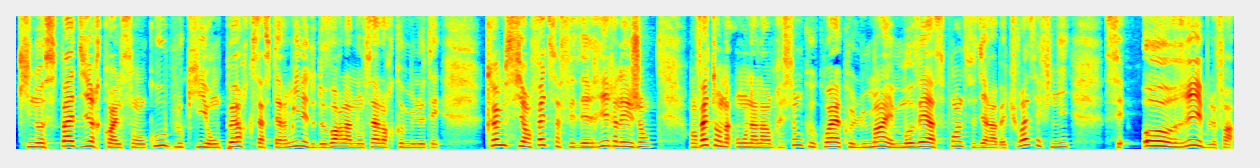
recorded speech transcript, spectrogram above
qui n'osent pas dire quand elles sont en couple ou qui ont peur que ça se termine et de devoir l'annoncer à leur communauté. Comme si, en fait, ça faisait rire les gens. En fait, on a, on a l'impression que quoi, que l'humain est mauvais à ce point de se dire, ah bah, tu vois, c'est fini. C'est horrible. Enfin,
